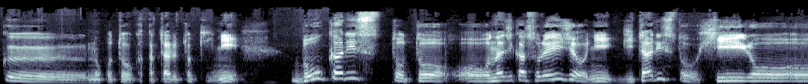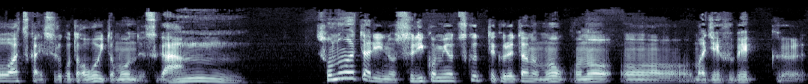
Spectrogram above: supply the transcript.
クのことを語るときにボーカリストと同じかそれ以上にギタリストをヒーロー扱いすることが多いと思うんですが、そのあたりの刷り込みを作ってくれたのもこの、まあ、ジェフ・ベック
